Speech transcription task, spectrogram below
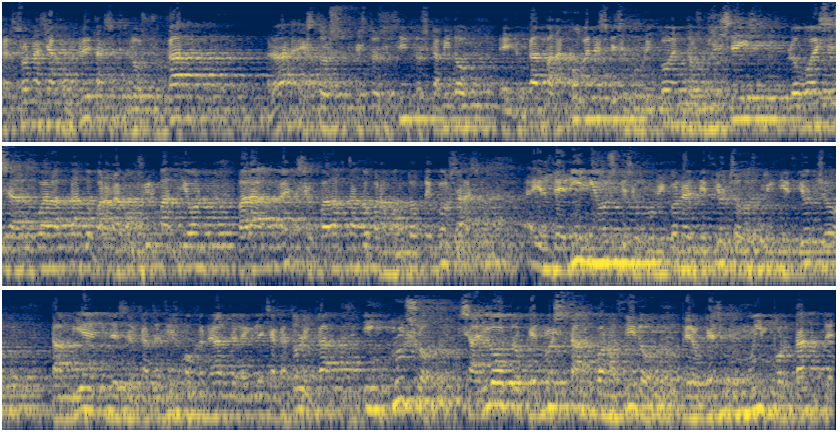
personas ya concretas, los Yucat, ¿verdad? Estos, estos distintos, que ha habido el Yucat para jóvenes, que se publicó en 2006, luego ese se fue adaptando para la confirmación, para, ¿eh? se fue adaptando para un montón de cosas, el de niños, que se publicó en el 18, 2018, también desde el Catecismo General de la Iglesia Católica, Incluso salió otro que no es tan conocido, pero que es muy importante,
